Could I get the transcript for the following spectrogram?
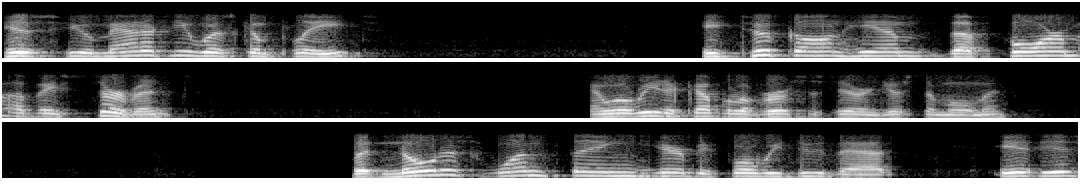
His humanity was complete. He took on him the form of a servant and we'll read a couple of verses here in just a moment. But notice one thing here before we do that. It is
